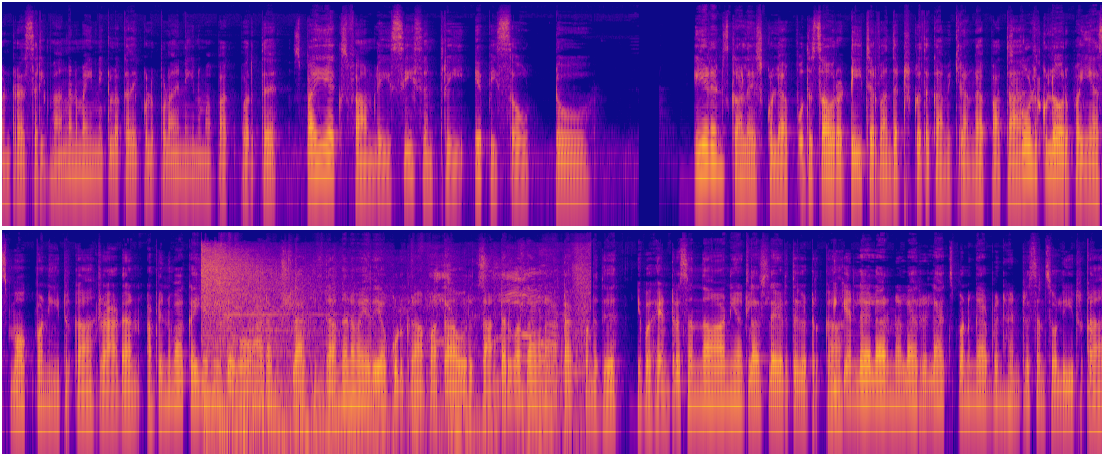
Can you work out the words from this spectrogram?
பண்ணுறேன் சரி வாங்க நம்ம இன்றைக்குள்ள கதைக்குள்ள போகலாம் இன்றைக்கி நம்ம பார்க்க போகிறது Spy X Family season three episode two Eden's காலேஜ்குள்ள புதுசா ஒரு டீச்சர் வந்துட்டு இருக்கிறத காமிக்கிறாங்க. பார்த்தா ஸ்கூலுக்குள்ள ஒரு பையன் ஸ்மோக் பண்ணிட்டு இருக்கான். ராடன் அப்படின்னு வா கையை நீட்டவும் மேடம் ஷ்லாக் இந்தாங்க நம்ம எதையோ கொடுக்குறான். பார்த்தா ஒரு தண்டர் வந்து அவனை அட்டாக் பண்ணுது. இப்போ ஹென்ட்ரசன் தான் ஆனியா கிளாஸ்ல எடுத்துக்கிட்டு இருக்கான். வீக்கெண்ட்ல எல்லாரும் நல்லா ரிலாக்ஸ் பண்ணுங்க அப்படின்னு ஹென்ட்ரசன் சொல்லிட்டு இருக்கான்.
